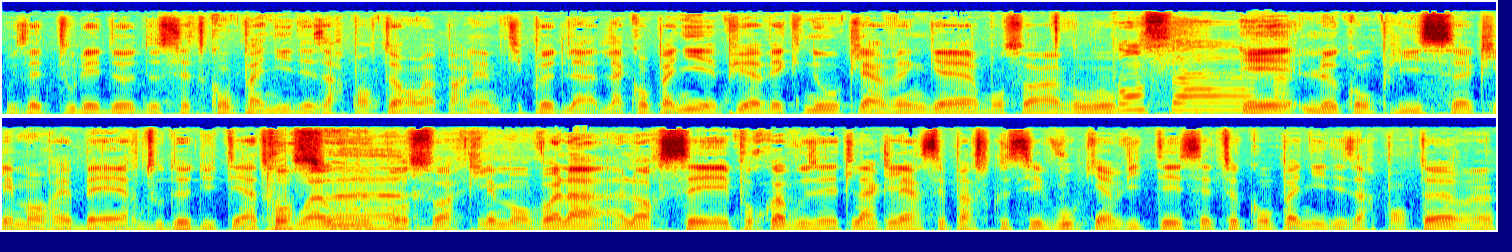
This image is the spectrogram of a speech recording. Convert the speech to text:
Vous êtes tous les deux de cette compagnie des arpenteurs. On va parler un petit peu de la, compagnie. Et puis avec nous, Claire Wenger. Bonsoir à vous. Bonsoir. Et le complice Clément Reber, tous deux du théâtre Bonsoir. Bonsoir Clément. Voilà. Alors c'est pourquoi vous êtes là, Claire? C'est parce que c'est vous qui invitez cette compagnie des arpenteurs. Hein.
